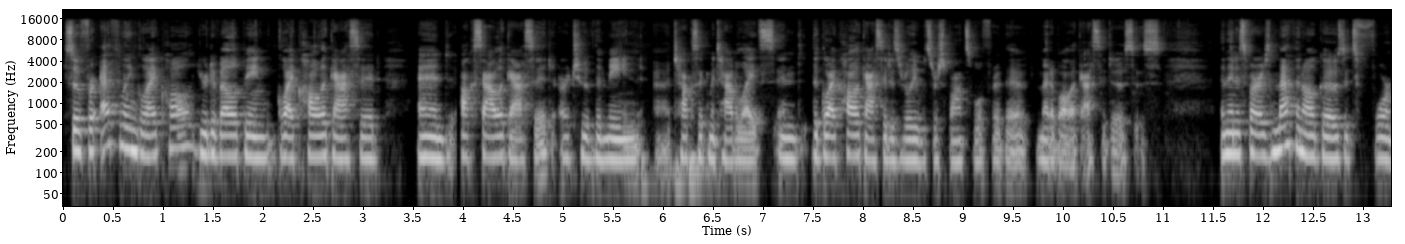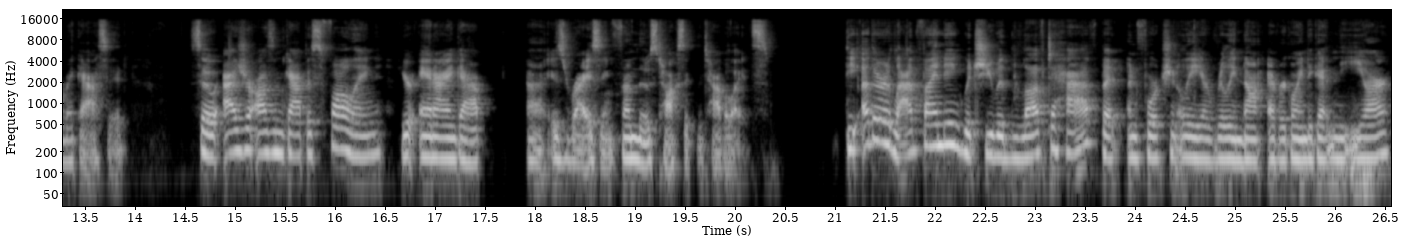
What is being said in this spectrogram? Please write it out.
So for ethylene glycol, you're developing glycolic acid and oxalic acid are two of the main uh, toxic metabolites. And the glycolic acid is really what's responsible for the metabolic acidosis. And then as far as methanol goes, it's formic acid. So as your OSM gap is falling, your anion gap uh, is rising from those toxic metabolites. The other lab finding, which you would love to have, but unfortunately are really not ever going to get in the ER,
